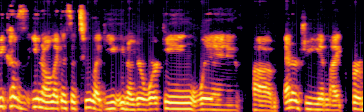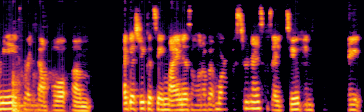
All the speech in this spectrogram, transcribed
because you know like i said too like you you know you're working with um energy and like for me for example um i guess you could say mine is a little bit more westernized because i do incorporate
